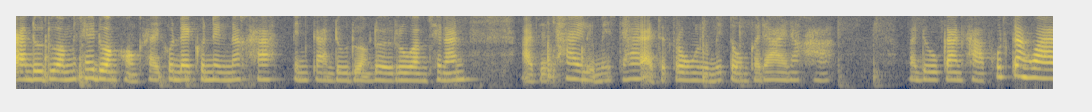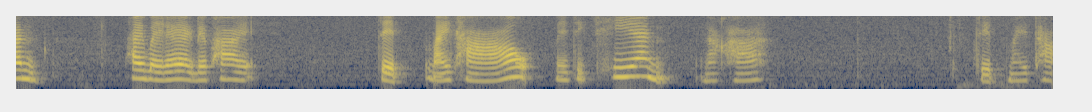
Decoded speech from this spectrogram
การดูดวงไม่ใช่ดวงของใครคนใดคนหนึ่งนะคะ เป็นการดูดวงโดยรวม ฉะนั้นอาจจะใช่หรือไม่ใช่ อาจจะตรงหรือไม่ตรงก็ได้นะคะ มาดูการค่ะพุธกลางวันไพ่ใบแรกได้ไพ่เจ็ดไม้เท้าเมจิกเชียนนะคะเจ็ดไม้เท้า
